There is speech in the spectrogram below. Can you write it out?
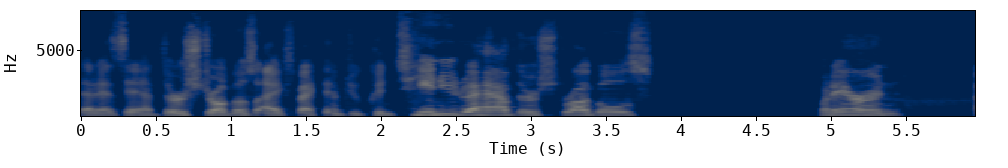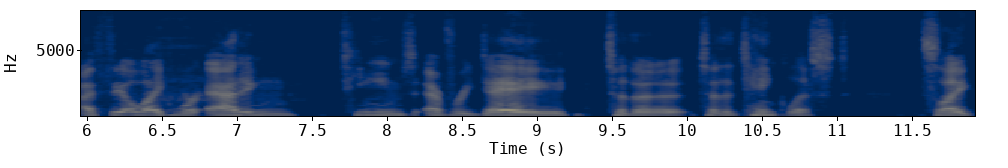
that has had their struggles. I expect them to continue to have their struggles. But Erin, I feel like we're adding teams every day to the to the tank list. It's like.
